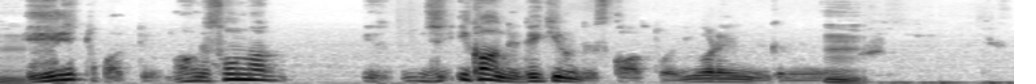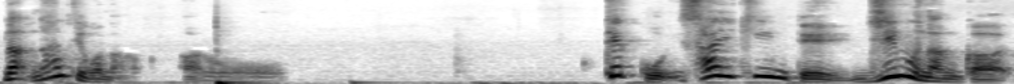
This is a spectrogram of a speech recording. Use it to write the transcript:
うんえー、とかっていう、なんでそんな、いかんでできるんですか？とは言われるんだけど、うん。な、なんていうかな、あの、結構最近ってジムなんか、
